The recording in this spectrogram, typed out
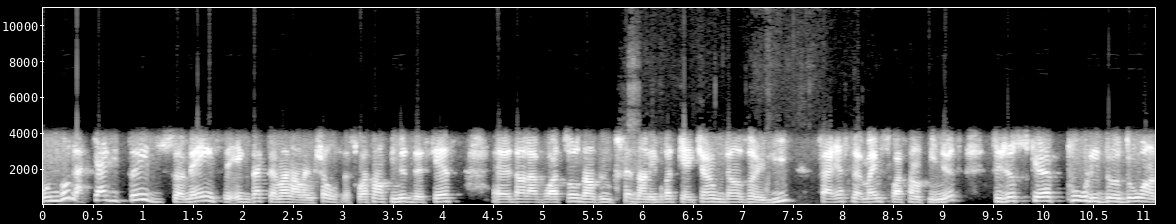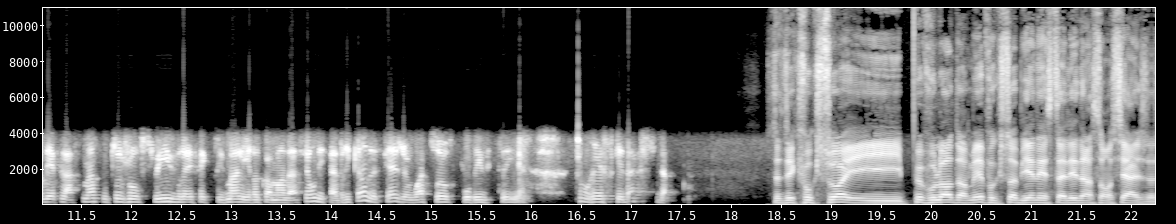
Au niveau de la qualité du sommeil, c'est exactement la même chose. 60 minutes de sieste euh, dans la voiture, dans une poussette, dans les bras de quelqu'un ou dans un lit, ça reste le même 60 minutes. C'est juste que pour les dodos en déplacement, il faut toujours suivre effectivement les recommandations des fabricants de sièges de voiture pour éviter tout risque d'accident. C'est-à-dire qu'il faut qu'il soit, il peut vouloir dormir, il faut qu'il soit bien installé dans son siège.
